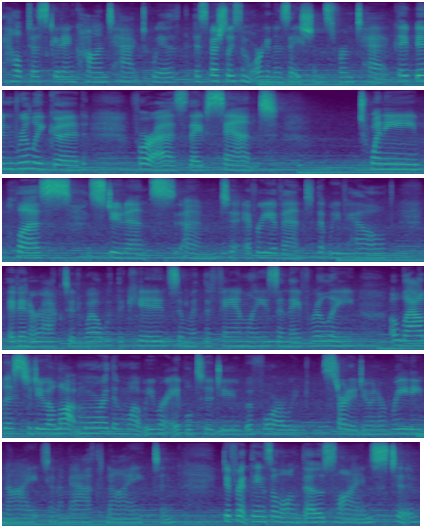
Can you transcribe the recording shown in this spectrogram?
helped us get in contact with especially some organizations from tech. They've been really good for us. They've sent 20 plus students um, to every event that we've held. They've interacted well with the kids and with the families, and they've really allowed us to do a lot more than what we were able to do before. We started doing a reading night and a math night and different things along those lines to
